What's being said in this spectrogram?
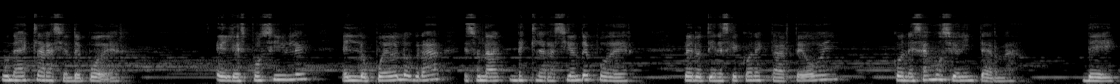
una declaración de poder. El es posible, el lo puedo lograr, es una declaración de poder, pero tienes que conectarte hoy con esa emoción interna de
